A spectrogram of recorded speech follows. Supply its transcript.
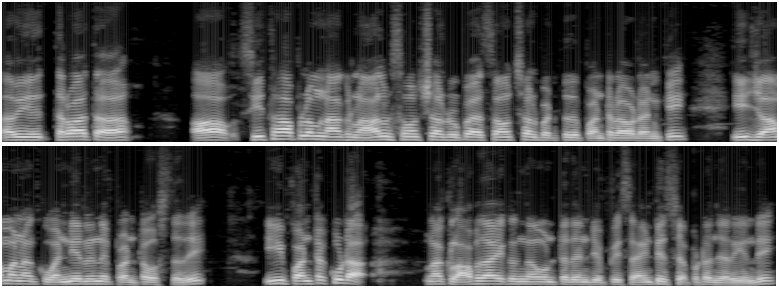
అవి తర్వాత ఆ సీతాఫలం నాకు నాలుగు సంవత్సరాల రూపాయల సంవత్సరాలు పడుతుంది పంట రావడానికి. ఈ జామ నాకు వన్ ఇయర్లోనే పంట వస్తుంది. ఈ పంట కూడా నాకు లాభదాయకంగా ఉంటుంది అని చెప్పి సైంటిస్ట్ చెప్పడం జరిగింది.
